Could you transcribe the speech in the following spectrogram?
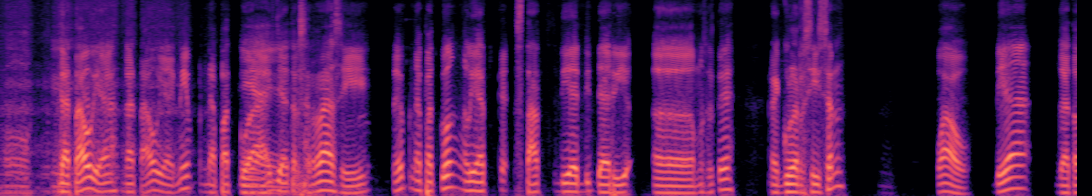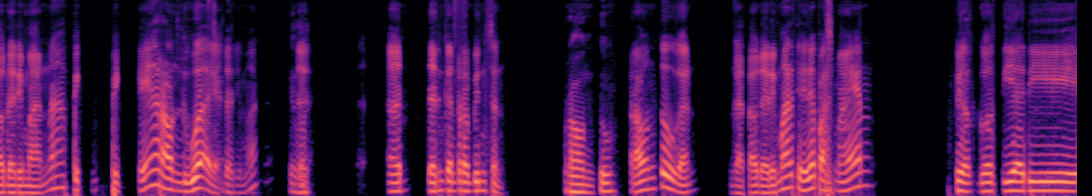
Oke. Nggak tahu ya, nggak tahu ya. Ini pendapat gue Iya, aja iya. terserah sih. Tapi pendapat gue ngelihat ke stats dia di- dari eh, maksudnya regular season, wow, dia nggak tahu dari mana pick pick kayaknya round 2 ya. Dari mana? Duncan Robinson Round 2. round 2 kan. Nggak tahu dari mana dia pas main field goal dia di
